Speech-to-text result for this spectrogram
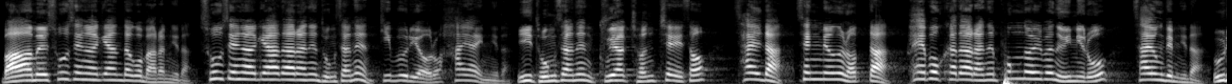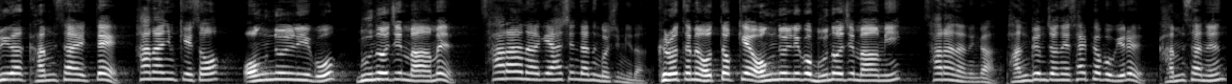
마음을 소생하게 한다고 말합니다. 소생하게 하다라는 동사는 히브리어로 하야입니다. 이 동사는 구약 전체에서 살다, 생명을 얻다, 회복하다라는 폭넓은 의미로 사용됩니다. 우리가 감사할 때 하나님께서 억눌리고 무너진 마음을 살아나게 하신다는 것입니다. 그렇다면 어떻게 억눌리고 무너진 마음이 살아나는가? 방금 전에 살펴보기를 감사는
